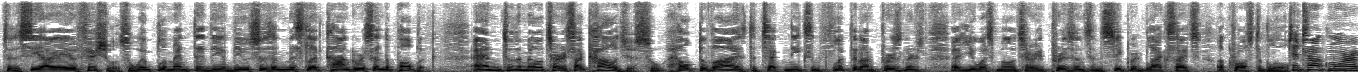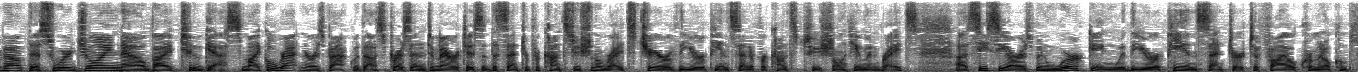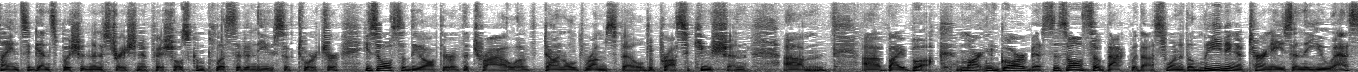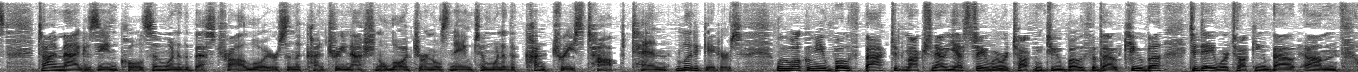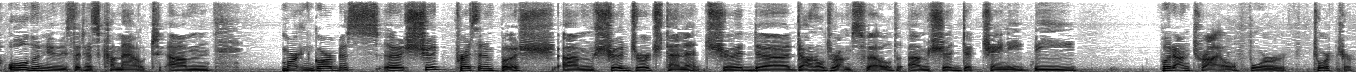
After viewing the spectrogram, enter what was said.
to the CIA officials who implemented the abuses and misled Congress and the public, and to the military psychologists who helped devise the techniques inflicted on prisoners at U.S. military prisons and secret black sites across the globe. To talk more about this, we're joined now by two guests. Michael Ratner is back with us, President Emeritus of the Center for Constitutional Rights, Chair of the European Center for Constitutional and Human Rights. Uh, CCR has been working with the European Center to file criminal complaints against Bush administration officials complicit in the use of torture. He's also the author of the trial of Donald Rumsfeld, a prosecution um, uh, by book. Martin Garbus is also back with us, one of the leading attorneys in the U.S. Time magazine calls him one of the best trial lawyers in the country. National Law Journals named him one of the country's top 10 litigators. We welcome you both back to Democracy Now! Yesterday we were talking to you both about Cuba. Today we're talking about um, all the news that has come out. Um, Martin Garbus, uh, should President Bush, um, should George Tenet, should uh, Donald Rumsfeld, um, should Dick Cheney be put on trial for torture?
